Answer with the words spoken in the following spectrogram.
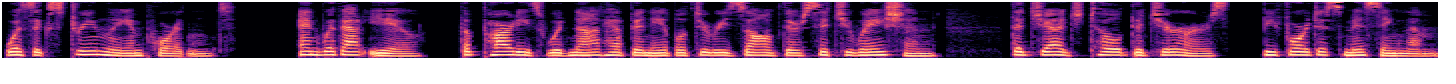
was extremely important. And without you, the parties would not have been able to resolve their situation, the judge told the jurors, before dismissing them.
